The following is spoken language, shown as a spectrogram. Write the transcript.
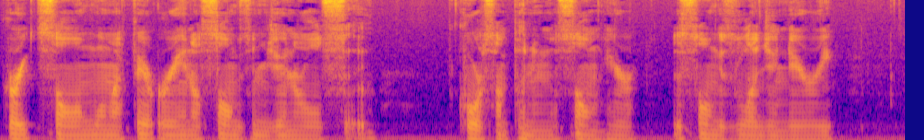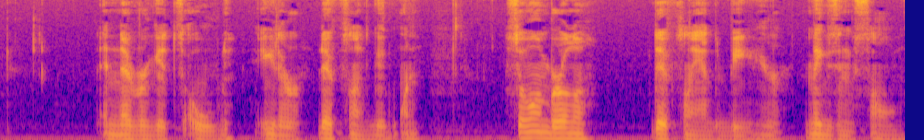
great song, one of my favorite Rihanna songs in general. So, of course, I'm putting the song here. This song is legendary and never gets old either. Definitely a good one. So, Umbrella definitely had to be here. Amazing song.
